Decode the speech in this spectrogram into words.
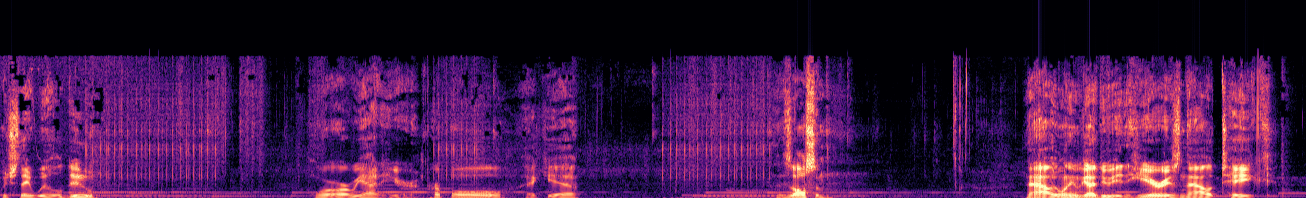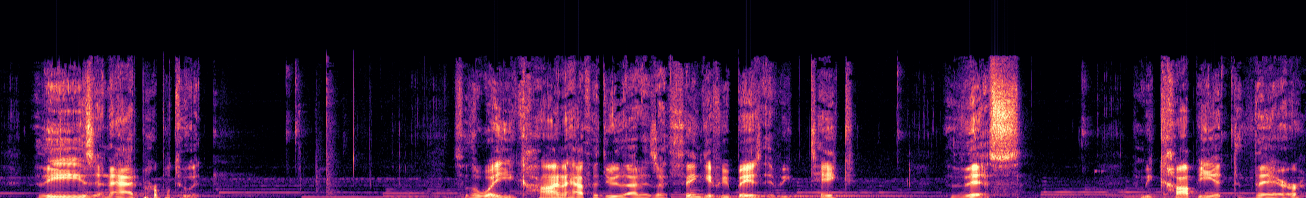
Which they will do. Where are we at here? Purple. Heck yeah. This is awesome. Now, the only thing we got to do in here is now take these and add purple to it. So the way you kind of have to do that is I think if we base if we take this and we copy it to there.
